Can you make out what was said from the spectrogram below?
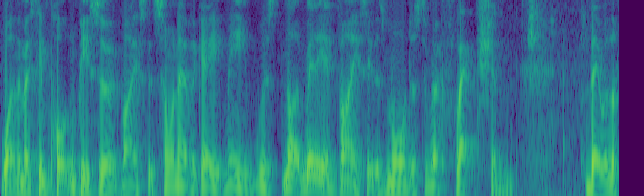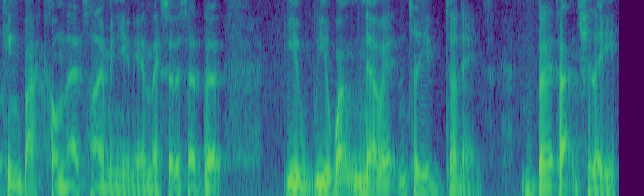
one of the most important pieces of advice that someone ever gave me was not really advice; it was more just a reflection. They were looking back on their time in uni, and they sort of said that you you won't know it until you've done it. But actually,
